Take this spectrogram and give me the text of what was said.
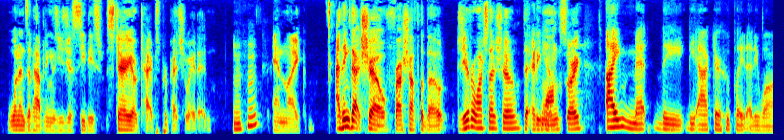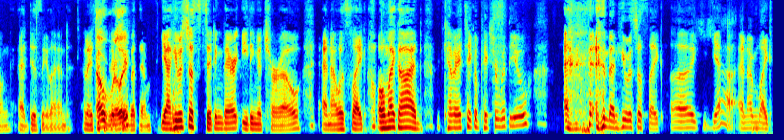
what ends up happening is you just see these stereotypes perpetuated, hmm and like I think that show, Fresh Off the Boat. Did you ever watch that show, the Eddie Yeah. Huang story? i met the the actor who played eddie huang at disneyland and i took Oh, a picture really? with him yeah he was just sitting there eating a churro and i was like oh my god can i take a picture with you and, then he was just like uh yeah and i'm like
